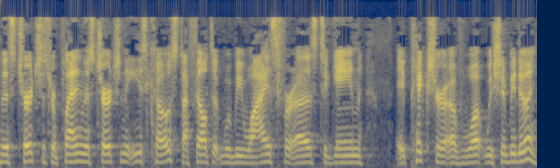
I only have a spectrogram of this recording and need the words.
this church, as we're planning this church in the East Coast, I felt it would be wise for us to gain a picture of what we should be doing.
